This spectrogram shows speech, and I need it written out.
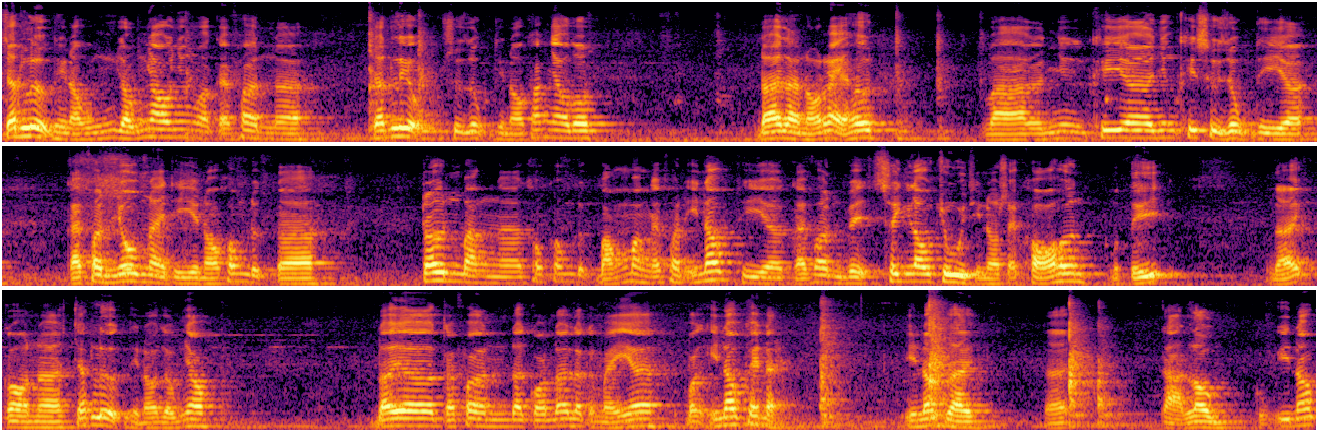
chất lượng thì nó cũng giống nhau nhưng mà cái phần à, chất liệu sử dụng thì nó khác nhau thôi. Đây là nó rẻ hơn và nhưng khi nhưng khi sử dụng thì cái phần nhôm này thì nó không được uh, trơn bằng không không được bóng bằng cái phần inox thì cái phần vệ sinh lau chùi thì nó sẽ khó hơn một tí đấy còn uh, chất lượng thì nó giống nhau. Đây uh, cái phần đây, còn đây là cái máy uh, bằng inox hết này. Inox dày đấy. Cả lồng cũng inox.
